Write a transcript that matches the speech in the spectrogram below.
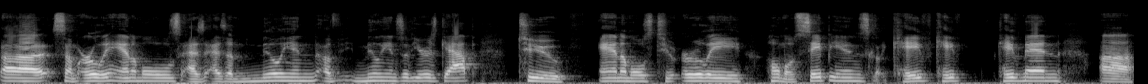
uh, some early animals as, as a million of millions of years gap to animals to early Homo sapiens, like cave, cave, cavemen, uh,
